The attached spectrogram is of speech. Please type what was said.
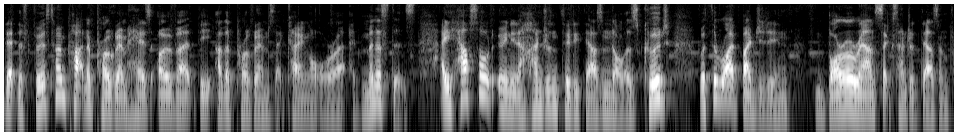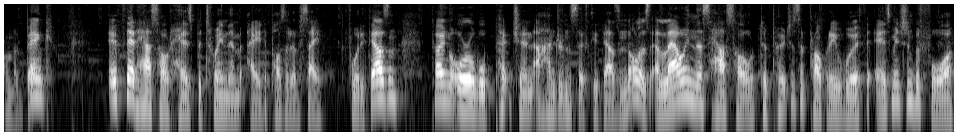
that the First Home Partner program has over the other programs that Kāinga Ora administers. A household earning $130,000 could, with the right budgeting, borrow around 600,000 from a bank. If that household has between them a deposit of say 40,000, Kāinga Ora will pitch in $160,000, allowing this household to purchase a property worth, as mentioned before,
